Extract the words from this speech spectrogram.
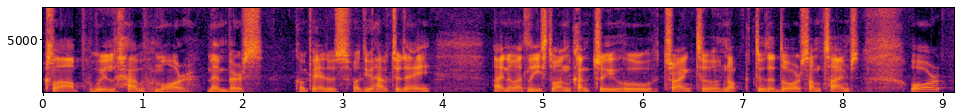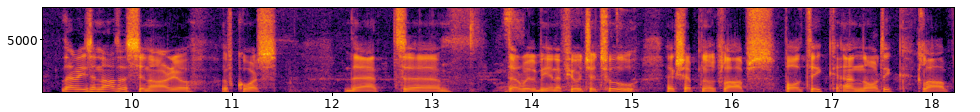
club will have more members compared with what you have today? I know at least one country who trying to knock to the door sometimes. Or there is another scenario, of course, that uh, there will be in the future two exceptional clubs, Baltic and Nordic club,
